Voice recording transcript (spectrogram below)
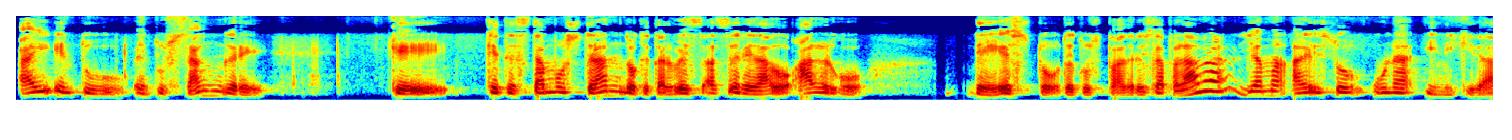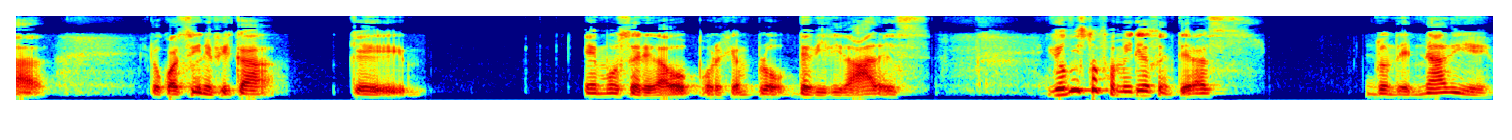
hay en tu, en tu sangre que que te está mostrando que tal vez has heredado algo de esto de tus padres. La palabra llama a eso una iniquidad, lo cual significa que hemos heredado, por ejemplo, debilidades. Yo he visto familias enteras donde nadie,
